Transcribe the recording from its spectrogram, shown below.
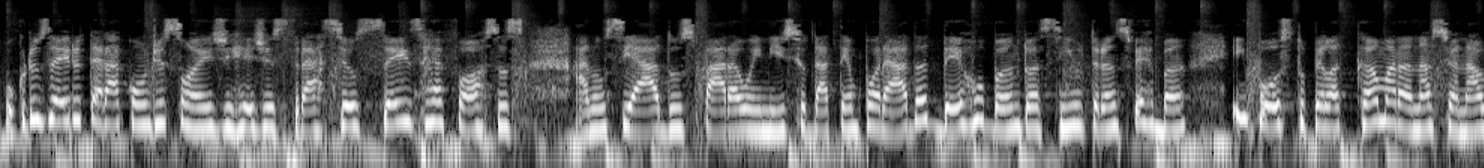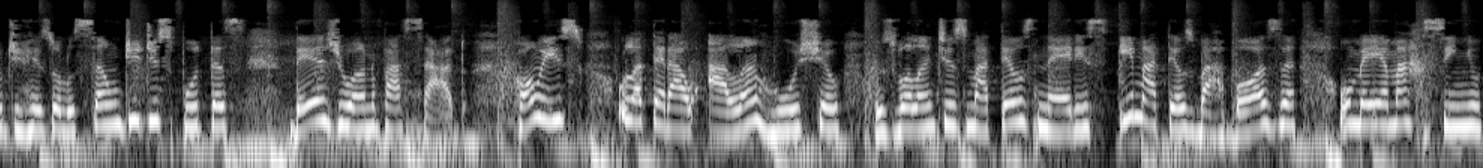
o Cruzeiro terá condições de registrar seus seis reforços anunciados para o início da temporada, derrubando assim o transfer ban imposto pela Câmara Nacional de Resolução de Disputas desde o ano passado. Com isso, o lateral Alan Ruschel, os volantes Matheus Neres e Matheus Barbosa, o meia Marcinho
